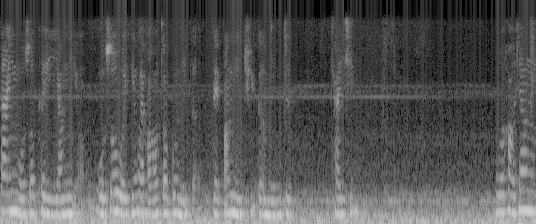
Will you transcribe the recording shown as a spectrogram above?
答应我说可以养你哦。我说我一定会好好照顾你的，得帮你取个名字才行。我好像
